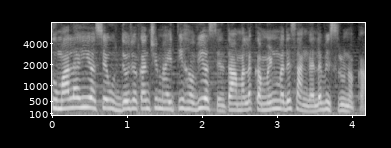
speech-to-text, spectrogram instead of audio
तुम्हालाही असे उद्योजकांची माहिती हवी असेल तर आम्हाला कमेंटमध्ये सांगायला विसरू नका.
